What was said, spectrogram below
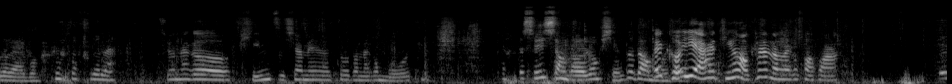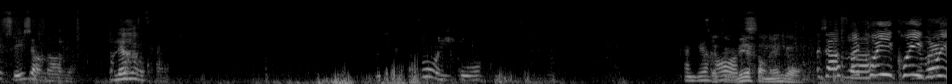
吃得来不？吃得来。就那个瓶子下面做的那个模具。这谁想到用瓶子当？哎，可以，还挺好看的那个花花。这是谁想到的？我练好才。做一锅。感觉好好吃。放两个。笑死了。可以可以可以。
